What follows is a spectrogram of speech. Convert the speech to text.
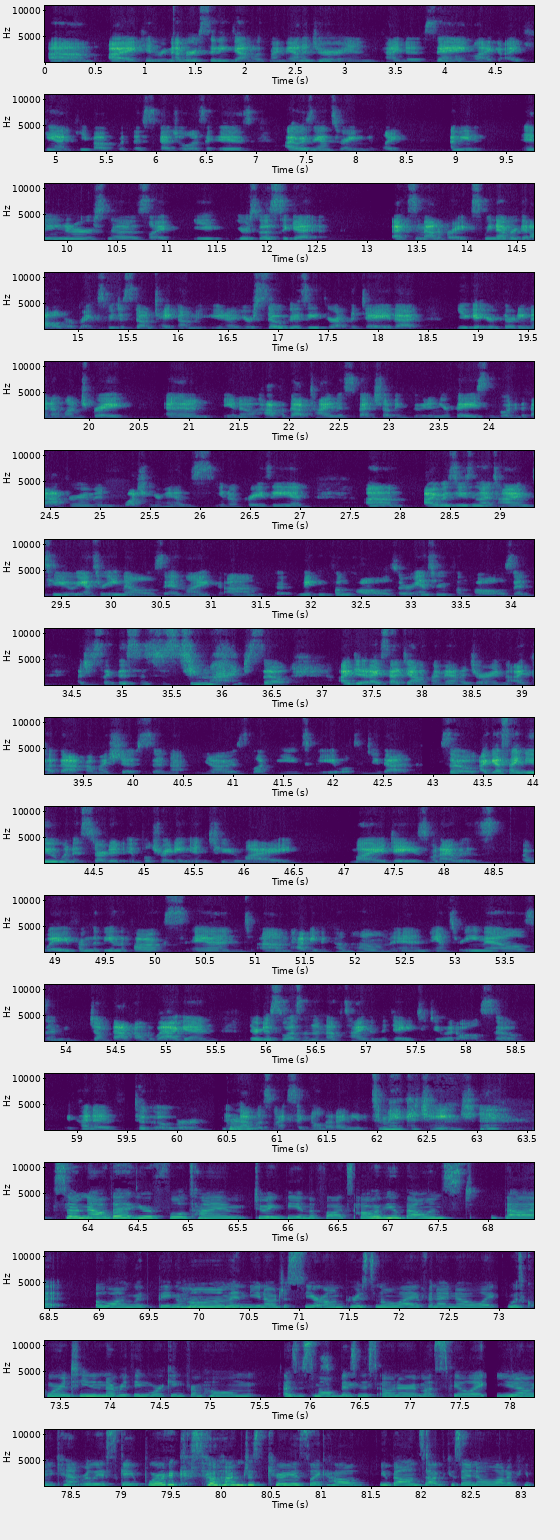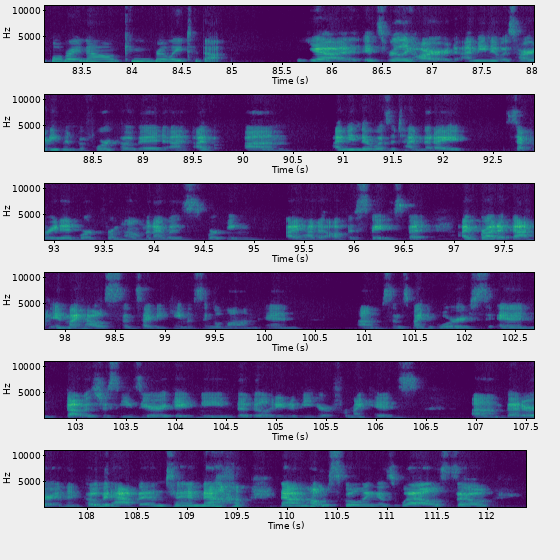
um, I can remember sitting down with my manager and kind of saying, like, I can't keep up with this schedule as it is. I was answering, like, I mean, any nurse knows, like, you, you're supposed to get Amount of breaks. We never get all of our breaks. We just don't take them. You know, you're so busy throughout the day that you get your 30 minute lunch break and you know half of that time is spent shoving food in your face and going to the bathroom and washing your hands you know crazy and um, I was using that time to answer emails and like um, making phone calls or answering phone calls. And I was just like, this is just too much. So I did. I sat down with my manager and I cut back on my shifts. And, uh, you know, I was lucky to be able to do that. So I guess I knew when it started infiltrating into my my days when I was away from the Bee and the Fox and um, having to come home and answer emails and jump back on the wagon there just wasn't enough time in the day to do it all. So it kind of took over, and right. that was my signal that I needed to make a change. So now that you're full time doing Bee and the Fox, how have you balanced that along with being a mom and you know just your own personal life? And I know like with quarantine and everything, working from home as a small business owner, it must feel like, you know, you can't really escape work. So I'm just curious, like, how you balance that because I know a lot of people right now can relate to that. Yeah, it's really hard. I mean, it was hard even before COVID. I, have um, I mean, there was a time that I separated work from home and I was working. I had an office space, but I've brought it back in my house since I became a single mom and um, since my divorce, and that was just easier. It gave me the ability to be here for my kids um, better. And then COVID happened, and now now I'm homeschooling as well. So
